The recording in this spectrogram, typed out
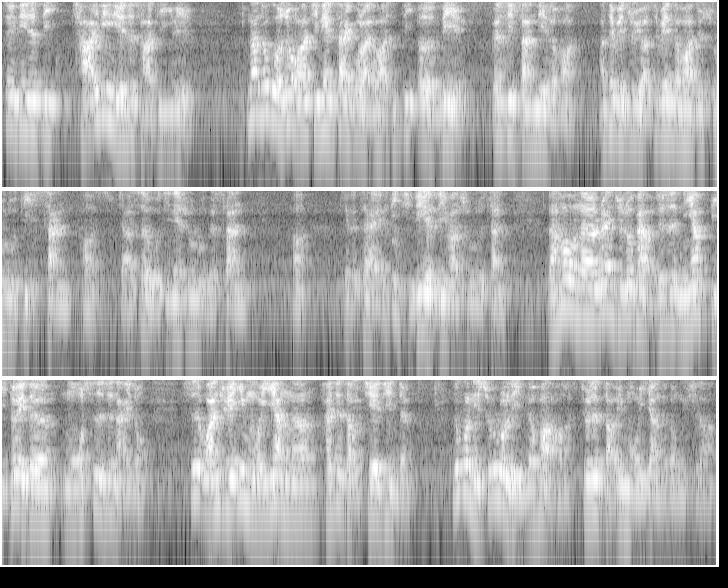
这一定是第查一定也是查第一列。那如果说我要今天带过来的话是第二列跟第三列的话，啊，特别注意啊，这边的话就输入第三，啊，假设我今天输入个三，啊，这个在第几列的地方输入三。然后呢，range lookup 就是你要比对的模式是哪一种？是完全一模一样呢，还是找接近的？如果你输入零的话，哈，就是找一模一样的东西啦。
